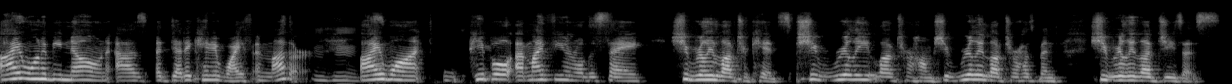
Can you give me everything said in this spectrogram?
i want to be known as a dedicated wife and mother. Mm-hmm. i want people at my funeral to say she really loved her kids. She really loved her home. She really loved her husband. She really loved Jesus.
